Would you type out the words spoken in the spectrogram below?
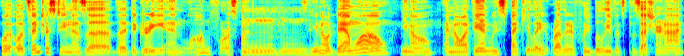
what's interesting is uh, the degree in law enforcement. mhm. So, you know, damn well, you know, I know at the end we speculate whether if we believe it's possession or not,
